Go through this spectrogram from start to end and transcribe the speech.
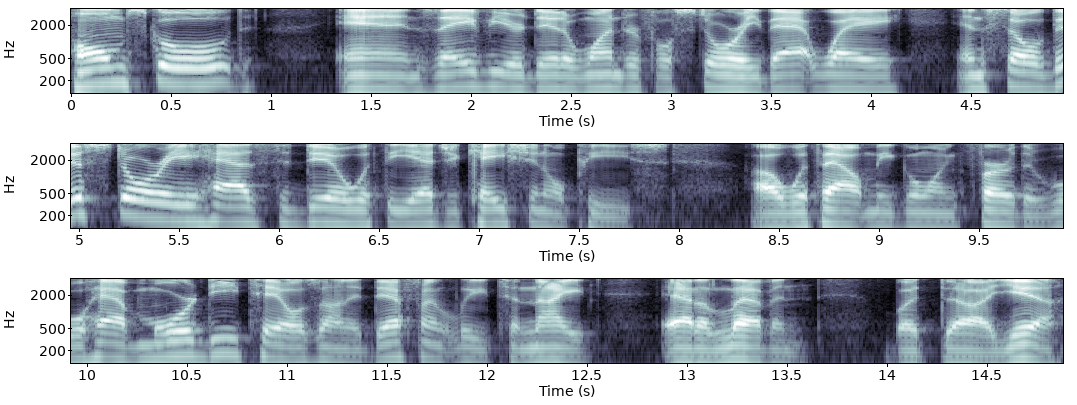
homeschooled, and Xavier did a wonderful story that way. And so this story has to deal with the educational piece uh, without me going further. We'll have more details on it definitely tonight at 11. But uh, yeah,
